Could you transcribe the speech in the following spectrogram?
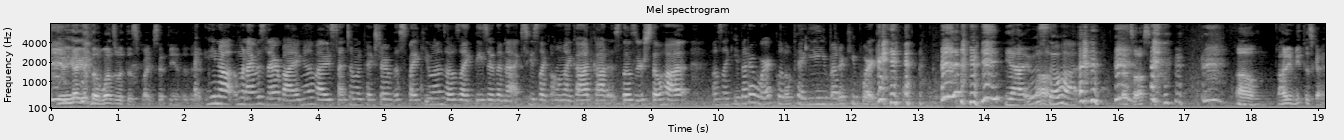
you gotta get the ones with the spikes at the end of it. You know, when I was there buying them, I sent him a picture of the spiky ones. I was like, these are the next. He's like, oh my god, goddess, those are so hot. I was like, you better work, little piggy. You better keep working. yeah, it was Wow. so hot. That's awesome. Um, how did you meet this guy?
